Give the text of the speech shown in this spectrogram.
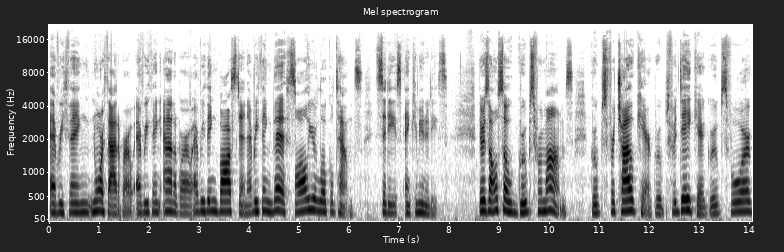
everything North Attleboro, everything Attleboro, everything Boston, everything this, all your local towns, cities, and communities. There's also groups for moms, groups for childcare, groups for daycare, groups for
